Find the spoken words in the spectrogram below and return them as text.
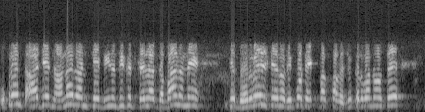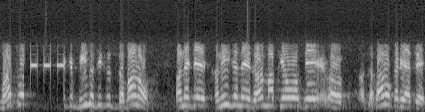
ઉપરાંત આ જે નાના રણ છે બિન અધિકૃત થયેલા દબાણ અને જે બોરવેલ છે, એનો રિપોર્ટ એક માસમાં રજૂ કરવાનો હશે. મહત્વ કે બિન અધિકૃત દબાણો અને જે ખનીજ અને રણ માફિયાઓ જે દબાણો કર્યા છે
